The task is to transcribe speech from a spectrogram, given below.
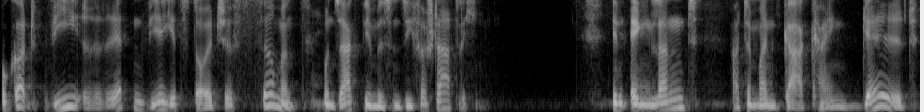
Oh Gott, wie retten wir jetzt deutsche Firmen? Und sagt, wir müssen sie verstaatlichen. In England hatte man gar kein Geld,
